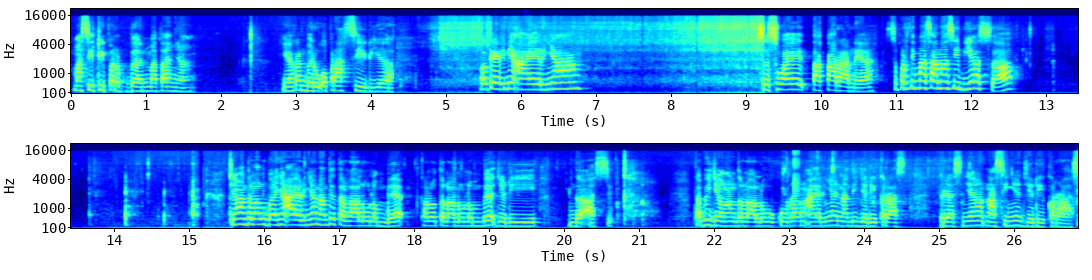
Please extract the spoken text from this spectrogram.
Masih diperban matanya. Ya kan baru operasi dia. Oke, ini airnya sesuai takaran ya. Seperti masak nasi biasa. Jangan terlalu banyak airnya, nanti terlalu lembek. Kalau terlalu lembek jadi nggak asik. Tapi jangan terlalu kurang airnya, nanti jadi keras. Berasnya, nasinya jadi keras.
